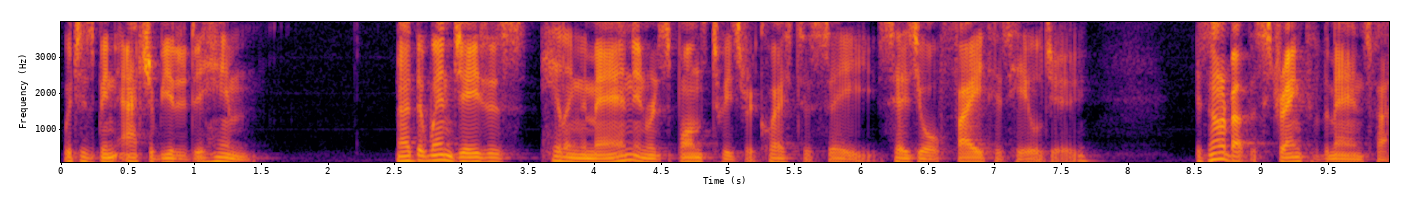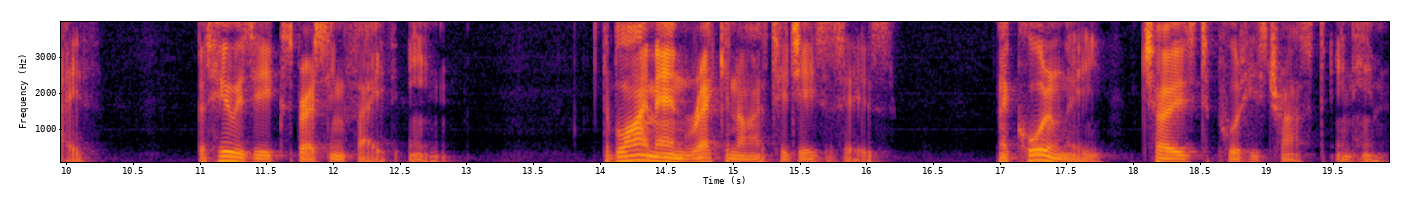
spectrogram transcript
which has been attributed to him. Note that when Jesus, healing the man in response to his request to see, says, Your faith has healed you, it's not about the strength of the man's faith, but who is he expressing faith in? The blind man recognized who Jesus is and accordingly chose to put his trust in him.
